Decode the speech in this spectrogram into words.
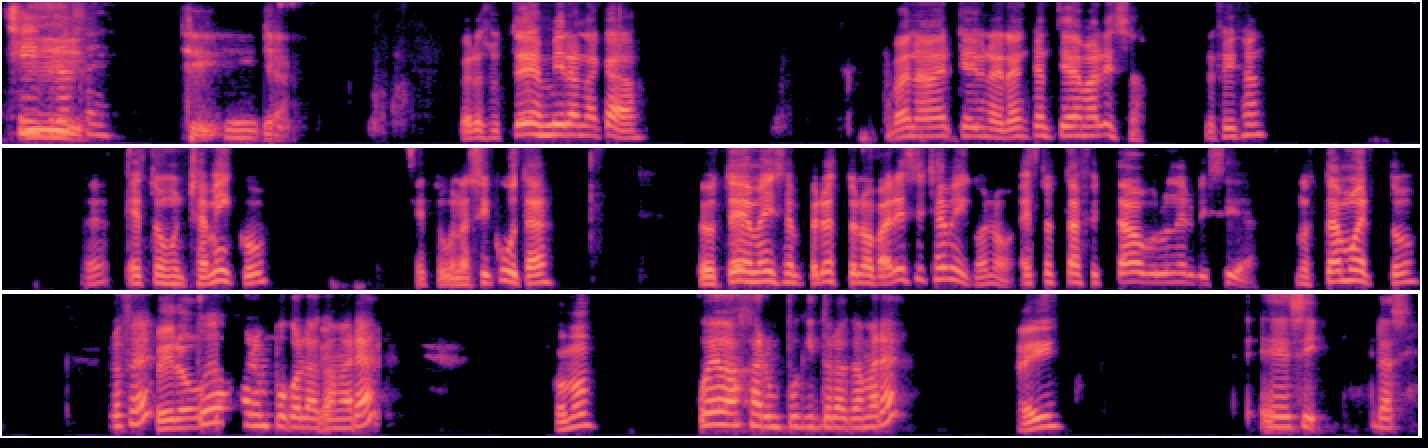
Sí, profe. Sí, ya. Pero si ustedes miran acá, van a ver que hay una gran cantidad de maleza. ¿Se fijan? ¿eh? Esto es un chamico, esto es una cicuta, pero ustedes me dicen, pero esto no parece chamico, no, esto está afectado por un herbicida. No está muerto. Profe, pero... ¿puedo bajar un poco la cámara? ¿Cómo? ¿Puede bajar un poquito la cámara? ¿Ahí? Eh, sí, gracias.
